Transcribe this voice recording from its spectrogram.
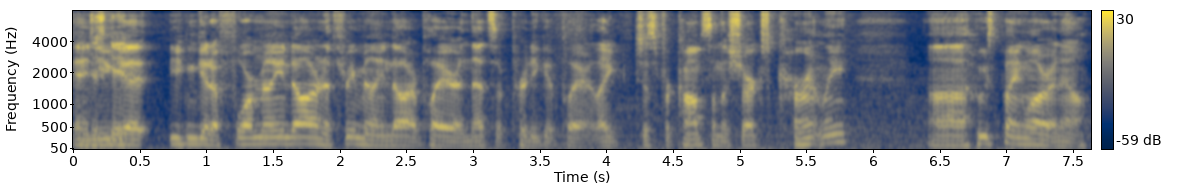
And just you get, you can get a four million dollar and a three million dollar player, and that's a pretty good player. Like just for comps on the Sharks currently, uh, who's playing well right now?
